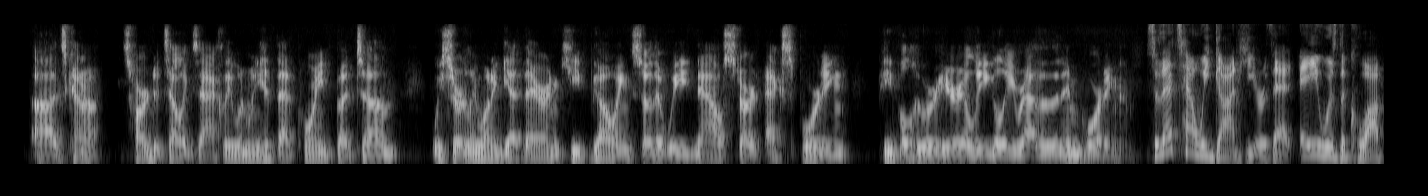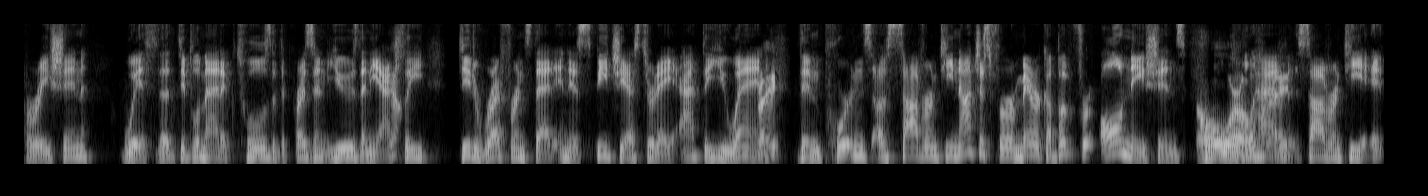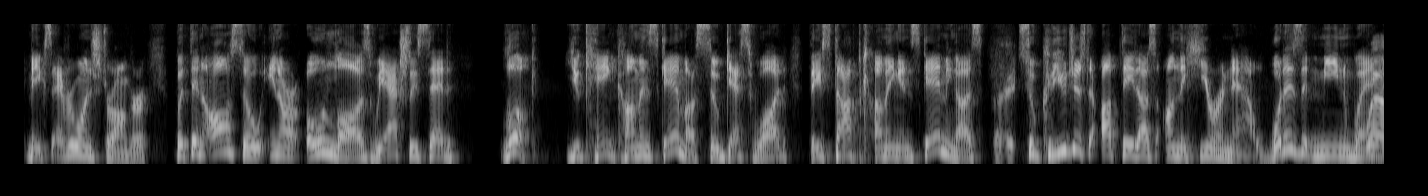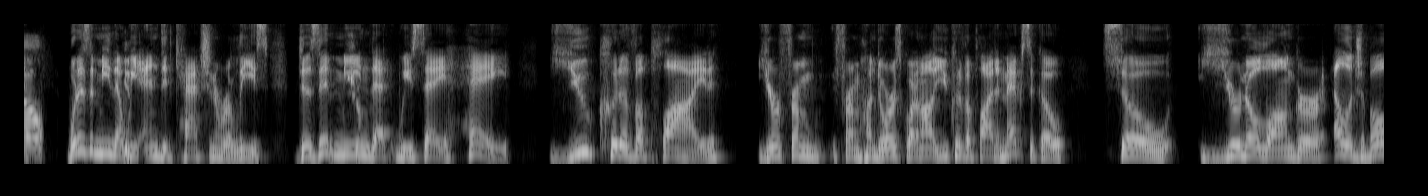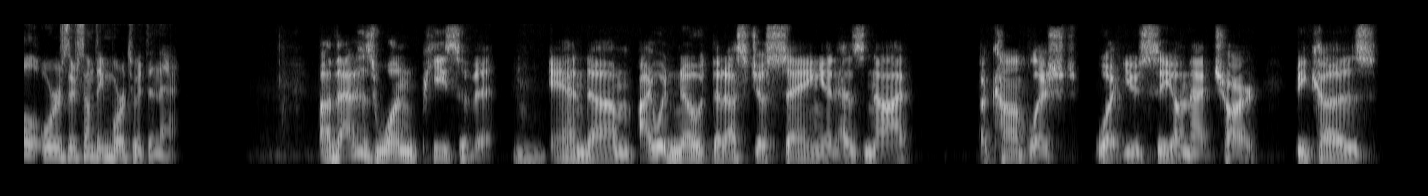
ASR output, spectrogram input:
Uh, it's kind of it's hard to tell exactly when we hit that point, but um, we certainly want to get there and keep going so that we now start exporting people who are here illegally rather than importing them. So that's how we got here. That a was the cooperation with the diplomatic tools that the president used, and he actually did reference that in his speech yesterday at the UN right. the importance of sovereignty, not just for America, but for all nations the whole world, who have right. sovereignty. It makes everyone stronger. But then also in our own laws, we actually said, look, you can't come and scam us. So guess what? They stopped coming and scamming us. Right. So could you just update us on the here and now? What does it mean when well, what does it mean that we ended catch and release? Does it mean sure. that we say, hey, you could have applied you're from from honduras guatemala you could have applied in mexico so you're no longer eligible or is there something more to it than that uh, that is one piece of it mm-hmm. and um, i would note that us just saying it has not accomplished what you see on that chart because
